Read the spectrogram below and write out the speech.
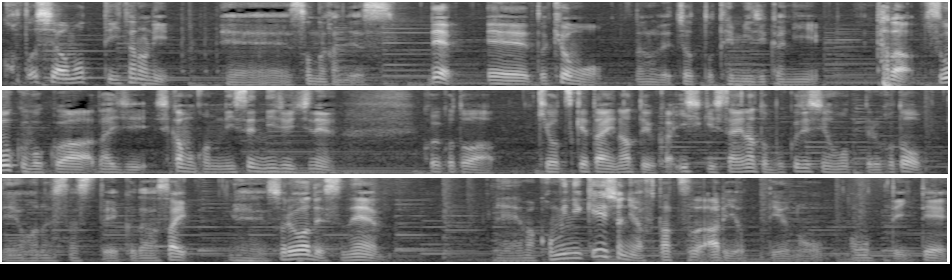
今年は思っていたのに、えーそんな感じです。でえっ、と今日もなのでちょっと手短にただすごく僕は大事。しかもこの2021年こういうことは気をつけたいなというか意識したいなと僕自身思っていることを、えーお話しさせてください、えーそれはですねえーまあ、コミュニケーションには2つあるよっていうのを思っていて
